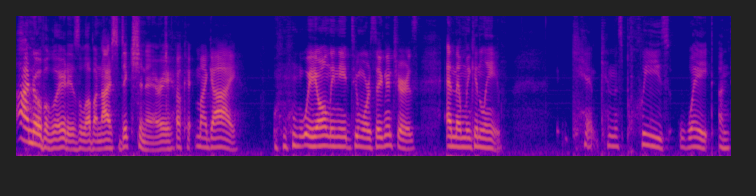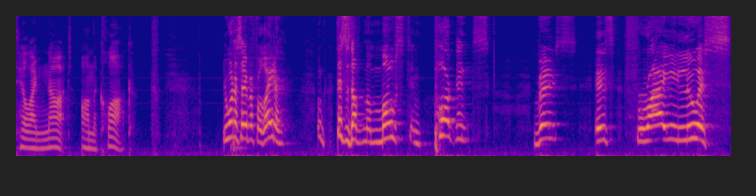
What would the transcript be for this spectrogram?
I know the ladies love a nice dictionary. Okay, my guy. we only need two more signatures, and then we can leave. Can can this please wait until I'm not on the clock? You want to save it for later? This is of the most importance. This is Fry Lewis.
